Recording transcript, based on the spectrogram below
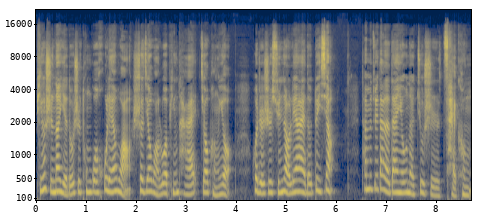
平时呢也都是通过互联网社交网络平台交朋友，或者是寻找恋爱的对象。他们最大的担忧呢就是踩坑。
